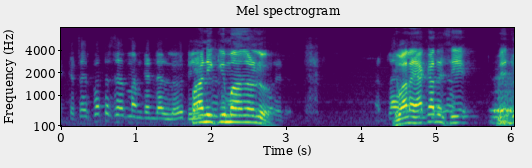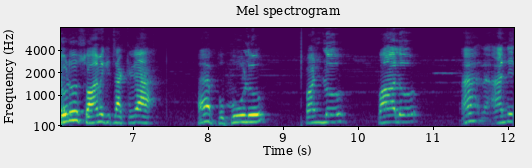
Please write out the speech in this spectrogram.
ఎక్కడ సరిపోతారు సార్ మనకండి వాళ్ళు పనికి. అట్లా ఇవాళ ఏకాదశి. మేము చూడు స్వామికి చక్కగా పూలు పండ్లు పాలు అన్ని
